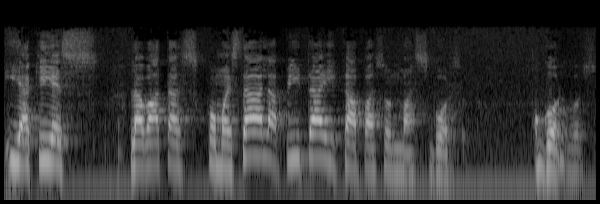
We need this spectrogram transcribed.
Y aquí es, la batas como está, la pita y capa son más gordos.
